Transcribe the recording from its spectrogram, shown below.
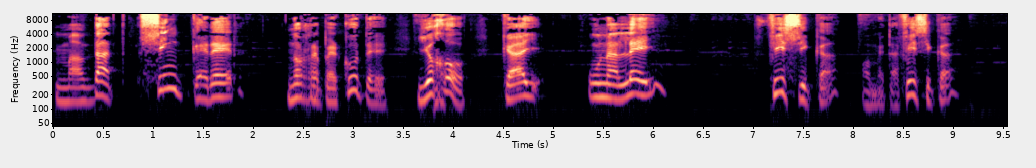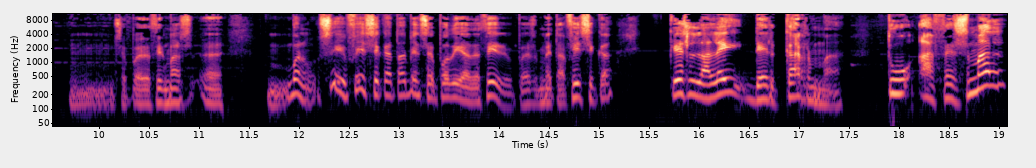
maldad sin querer nos repercute. Y ojo, que hay una ley física o metafísica, mm, se puede decir más, eh, bueno, sí, física también se podría decir, pues metafísica, que es la ley del karma. Tú haces mal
